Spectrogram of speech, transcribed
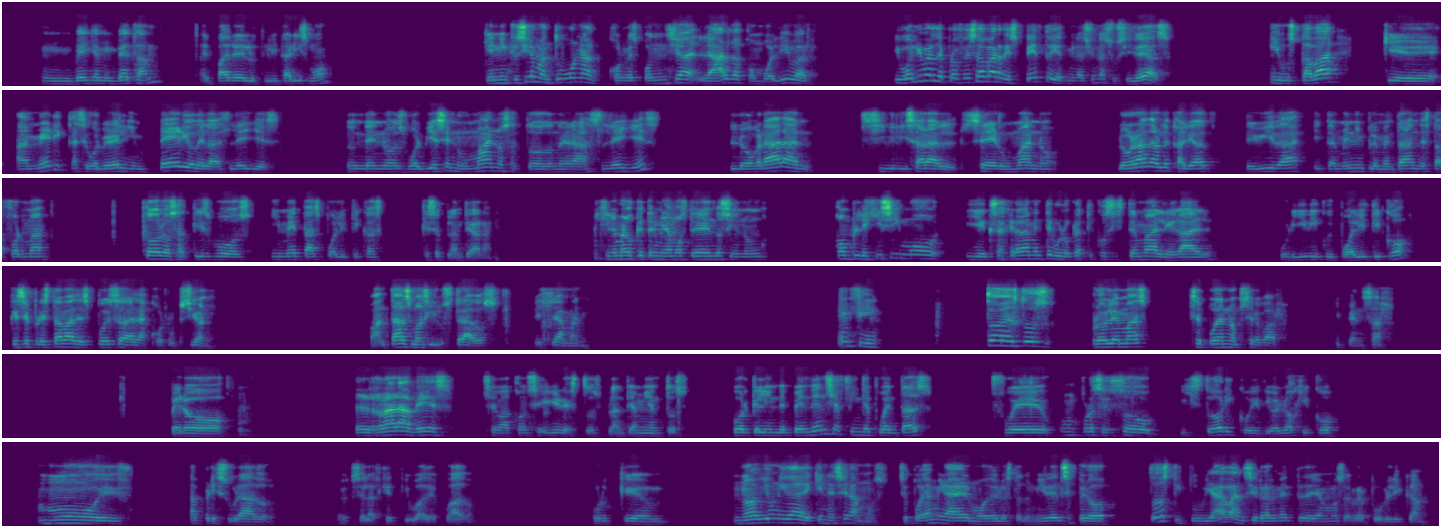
mm, Benjamin Betham, el padre del utilitarismo, quien inclusive mantuvo una correspondencia larga con Bolívar. Y Bolívar le profesaba respeto y admiración a sus ideas y buscaba que América se volviera el imperio de las leyes, donde nos volviesen humanos a todos, donde las leyes lograran civilizar al ser humano, lograran darle calidad de vida y también implementaran de esta forma todos los atisbos y metas políticas que se plantearan. Sin embargo, ¿qué terminamos teniendo? Sino un complejísimo y exageradamente burocrático sistema legal, jurídico y político que se prestaba después a la corrupción. Fantasmas ilustrados, les llaman. En fin, todos estos problemas se pueden observar y pensar. Pero rara vez se va a conseguir estos planteamientos porque la independencia, a fin de cuentas, fue un proceso histórico, ideológico, muy apresurado, es el adjetivo adecuado, porque no había una idea de quiénes éramos. Se podía mirar el modelo estadounidense, pero todos titubeaban si realmente debíamos ser república.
